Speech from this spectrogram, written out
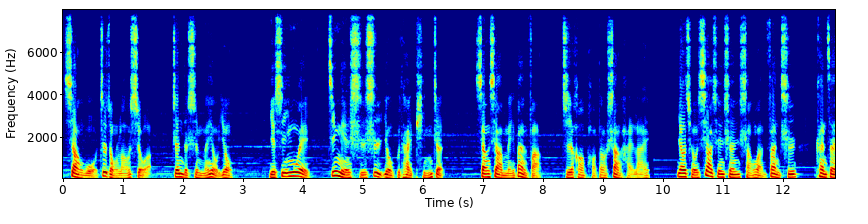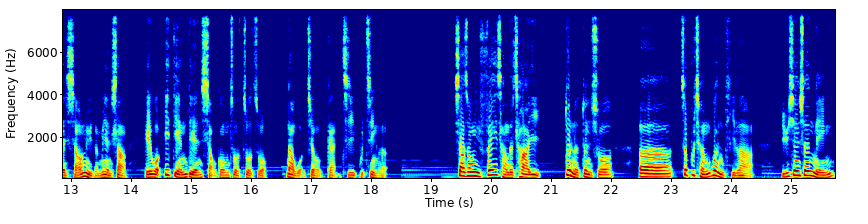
像我这种老朽啊，真的是没有用。也是因为今年时事又不太平整，乡下没办法，只好跑到上海来，要求夏先生赏碗饭吃，看在小女的面上，给我一点点小工作做做，那我就感激不尽了。”夏宗玉非常的诧异，顿了顿说：“呃，这不成问题啦。”于先生，您。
